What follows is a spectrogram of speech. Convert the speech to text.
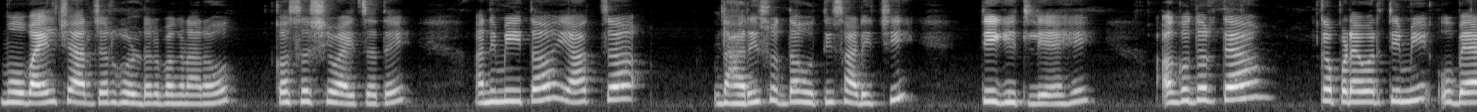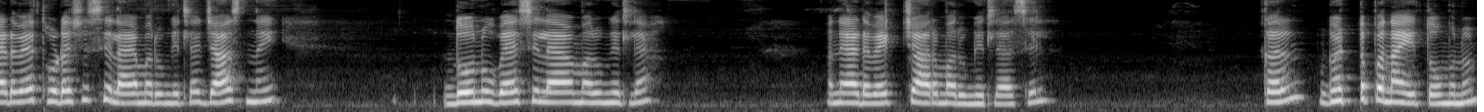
मोबाईल चार्जर होल्डर बघणार आहोत. कसं शिवायचं ते? आणि मी इथं याच धारीसुद्धा होती साडीची. ती घेतली आहे. अगोदर त्या कपड्यावरती मी उभ्या आडव्या थोड्याशा शिलाया मारून घेतल्या. जास्त नाही. दोन उभ्या शिलाया मारून घेतल्या. आणि आडव्या एक चार मारून घेतल्या असेल. कारण घट्टपणा येतो म्हणून.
